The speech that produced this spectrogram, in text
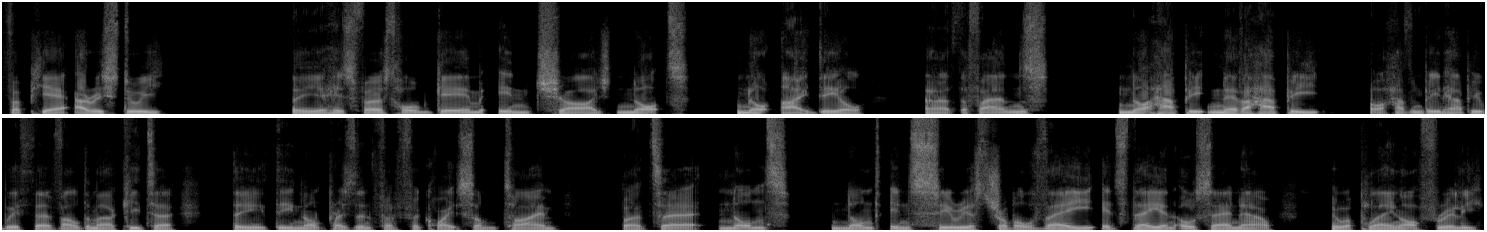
for Pierre Aristouy. The, his first home game in charge, not not ideal. the fans not happy, never happy or haven't been happy with uh, Waldemar Kita, the the Nantes president for for quite some time. But uh, Nantes Nantes in serious trouble. They it's they and Auxerre now who are playing off really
